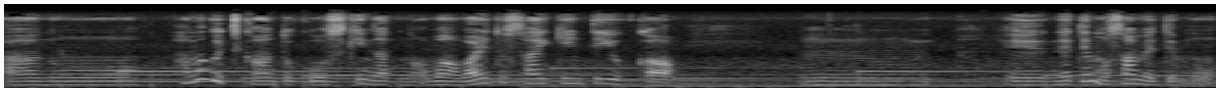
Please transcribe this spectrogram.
あの浜口監督を好きになったのは、まあ、割と最近っていうかうーん、えー、寝ても覚めても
